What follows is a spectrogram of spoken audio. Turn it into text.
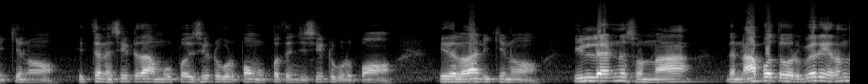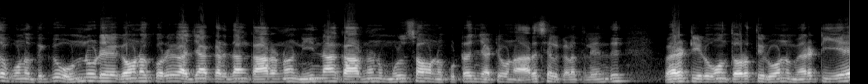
நிற்கணும் இத்தனை சீட்டு தான் முப்பது சீட்டு கொடுப்போம் முப்பத்தஞ்சு சீட்டு கொடுப்போம். இதில் தான் நிற்கணும் இல்லைன்னு சொன்னால் இந்த நாற்பத்தோரு பேர் இறந்து போனதுக்கு உன்னுடைய கவனக்குறைவு அஜாக்கிரதை தான் காரணம். நீ தான் காரணம்னு முழுசாக உன்னை குற்றஞ்சாட்டி உன்னை அரசியல் களத்துலேருந்து விரட்டிடுவோம் துரத்திடுவோன்னு மிரட்டியே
